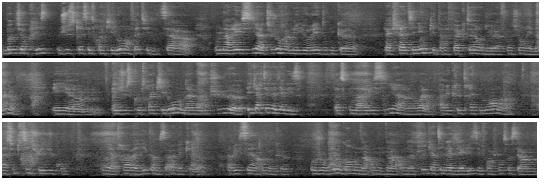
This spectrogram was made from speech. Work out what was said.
bonne surprise, jusqu'à ces 3 kilos, en fait, ça, on a réussi à toujours améliorer donc, la créatinine qui est un facteur de la fonction rénale. Et, euh, et jusqu'aux 3 kg, on a même pu euh, écarter la dialyse. Parce qu'on a réussi, à, voilà, avec le traitement, à, substituer du coup. Et à travailler comme ça avec, euh, avec. Donc aujourd'hui encore, on a, on, a, on a pu écarter la dialyse. Et franchement, ça c'est un,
